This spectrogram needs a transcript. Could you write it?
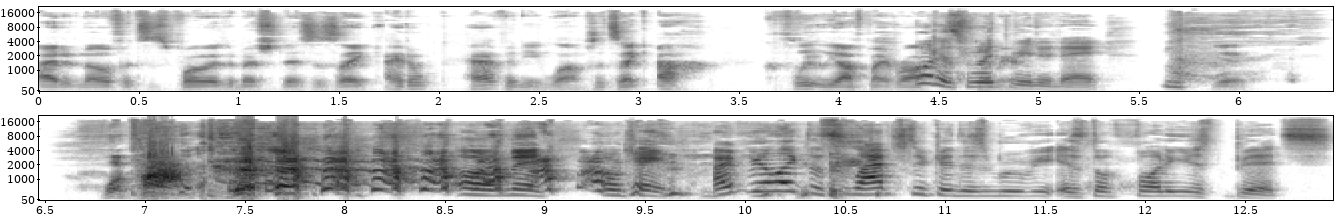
I don't know if it's a spoiler to mention this. It's like I don't have any lumps. It's like ah, completely off my rocker. What is with me today? yeah. What pop? oh man. Okay, I feel like the slapstick in this movie is the funniest bits.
